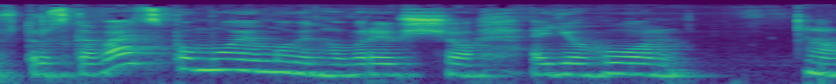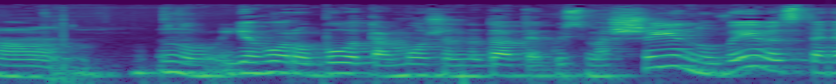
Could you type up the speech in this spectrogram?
в Трускавець, по-моєму, він говорив, що його. Ну, Його робота може надати якусь машину, вивезти.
